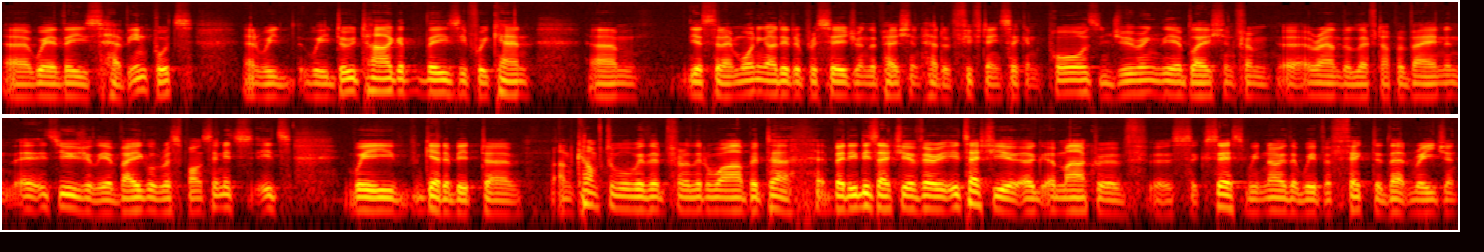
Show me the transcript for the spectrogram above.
uh, where these have inputs, and we we do target these if we can. Um, yesterday morning I did a procedure and the patient had a 15 second pause during the ablation from uh, around the left upper vein and it's usually a vagal response and it's, it's we get a bit uh, uncomfortable with it for a little while but, uh, but it is actually a very it's actually a, a marker of uh, success. We know that we've affected that region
